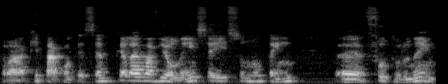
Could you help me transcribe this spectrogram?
para que está acontecendo, porque leva à violência e isso não tem é, futuro nenhum.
